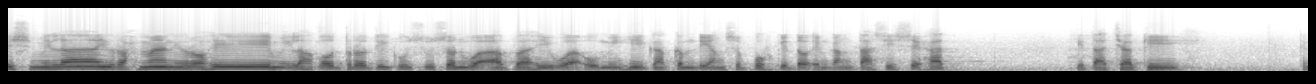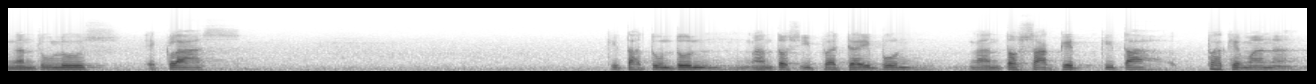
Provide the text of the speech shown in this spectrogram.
Bismillahirrahmanirrahim. Ilah kodrati khususun wa abahi wa umihi. Kagem tiang sepuh kita ingkang tasih sehat. Kita jagi dengan tulus ikhlas. Kita tuntun ngantos ibadahipun ngantos sakit kita bagaimana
